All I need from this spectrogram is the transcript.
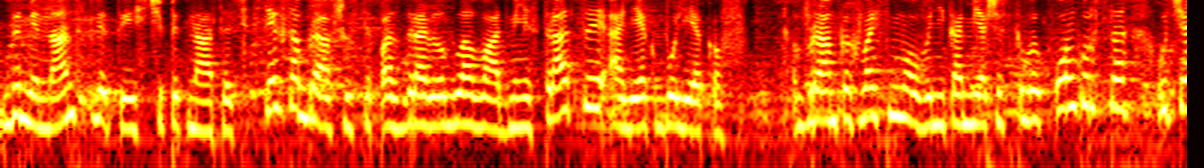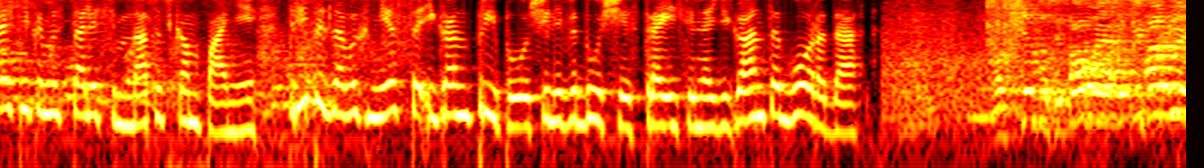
«Доминант-2015». Всех собравшихся поздравил глава администрации Олег Булеков. В рамках рамках восьмого некоммерческого конкурса участниками стали 17 компаний. Три призовых места и гран-при получили ведущие строительные гиганты города. Вообще-то самый, самый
